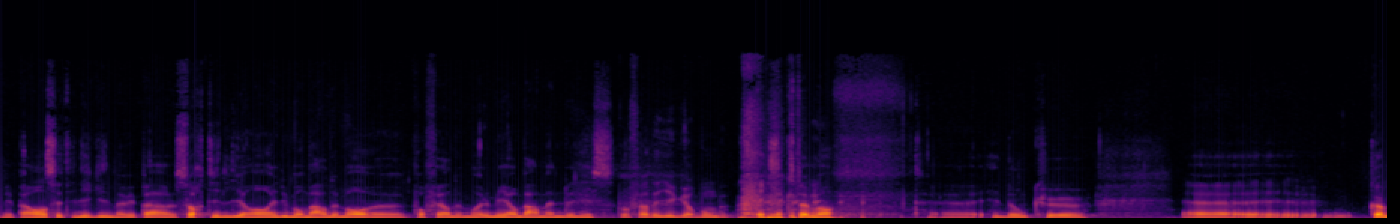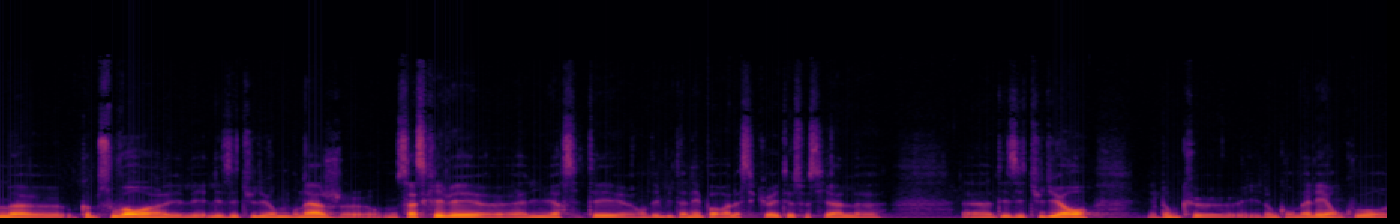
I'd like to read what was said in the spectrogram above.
mes parents s'étaient dit qu'ils ne m'avaient pas sorti de l'Iran et du bombardement pour faire de moi le meilleur barman de Nice. Pour faire des Jägerbombes. Exactement. et donc, comme, comme souvent, hein, les, étudiants de mon âge, on s'inscrivait à l'université en début d'année pour avoir la sécurité sociale des étudiants. Et donc, on allait en cours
